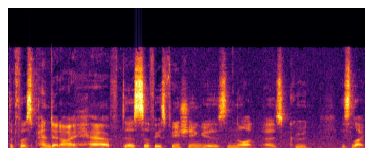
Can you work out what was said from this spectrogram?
the first pen that I have, the surface finishing is not as good it's like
